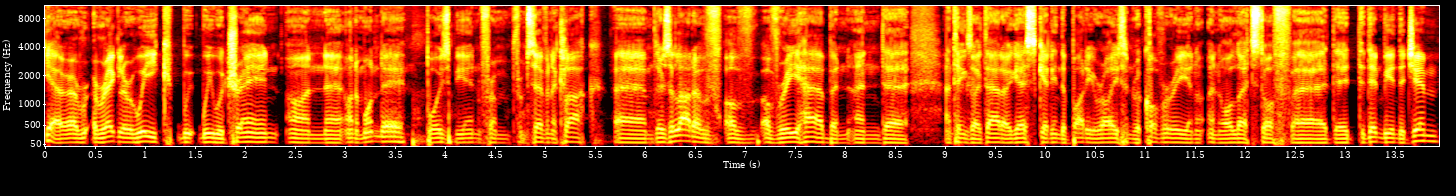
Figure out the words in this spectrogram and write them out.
yeah a, a regular week. We, we would train on uh, on a Monday. Boys would be in from, from seven o'clock. Um, there's a lot of, of, of rehab and and uh, and things like that. I guess getting the body right and recovery and, and all that stuff. Uh, they they then be in the gym.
